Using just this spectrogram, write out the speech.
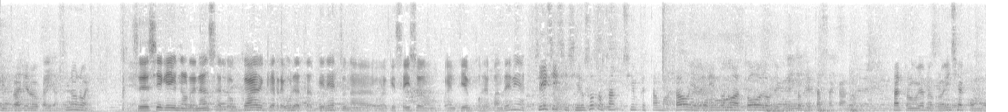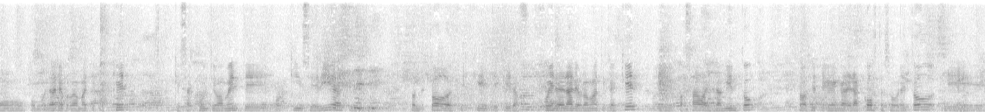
entraría a la localidad, si no, no entra. Se decía que hay una ordenanza local que regula también esto, una, que se hizo en tiempos de pandemia. Sí, sí, sí, sí. nosotros siempre estamos atados y adheriéndonos a todos los decretos que está sacando, tanto el gobierno de provincia como, como el área programática Esquel, que sacó últimamente por 15 días, este, donde toda gente que era fuera del área programática Esquel eh, pasaba aislamiento toda gente que venga de la costa sobre todo, eh,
